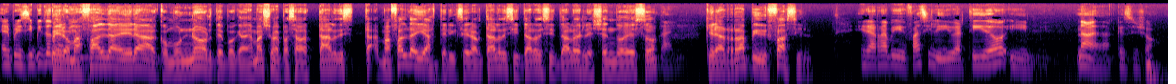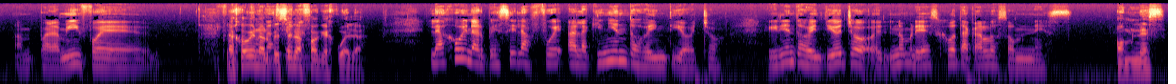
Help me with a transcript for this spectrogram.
El Principito Pero también. Mafalda era como un norte, porque además yo me pasaba tardes, ta- Mafalda y Asterix, era tardes y tardes y tardes leyendo eso, Total. que era rápido y fácil. Era rápido y fácil y divertido y nada, qué sé yo. Para mí fue... La joven Arpecela fue a qué escuela. La joven Arpecela fue a la 528. 528, el nombre es J. Carlos Omnes. Omnes.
